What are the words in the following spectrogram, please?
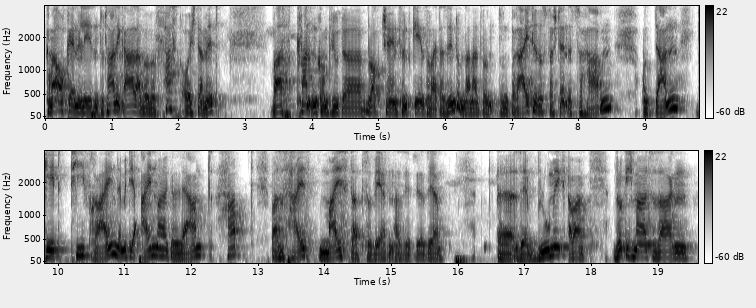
Kann man auch gerne lesen. Total egal, aber befasst euch damit, was Quantencomputer, Blockchain, 5G und so weiter sind, um dann halt so, so ein breiteres Verständnis zu haben. Und dann geht tief rein, damit ihr einmal gelernt habt, was es heißt, Meister zu werden. Also jetzt wieder sehr, äh, sehr blumig, aber wirklich mal zu sagen,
